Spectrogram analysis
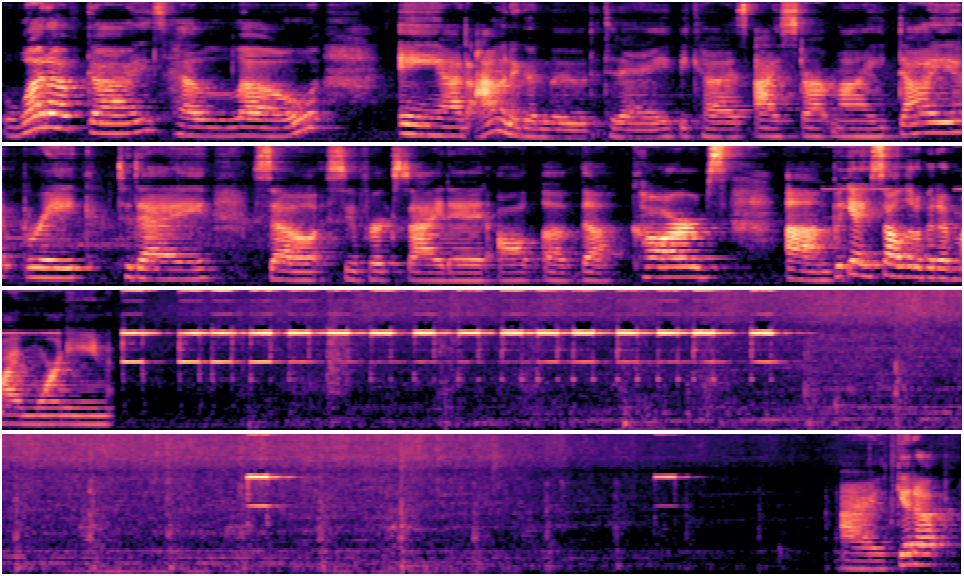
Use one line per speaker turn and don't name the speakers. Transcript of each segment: What up guys? Hello. And I'm in a good mood today because I start my diet break today. So super excited, all of the carbs. Um, but yeah, you saw a little bit of my morning. I get up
